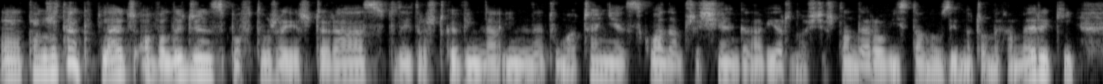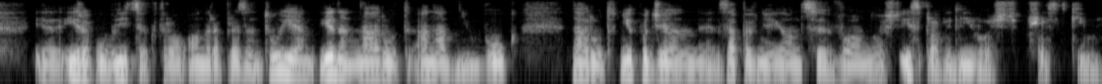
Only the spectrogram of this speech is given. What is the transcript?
E, także tak, Pledge of Allegiance, powtórzę jeszcze raz, tutaj troszeczkę winna inne tłumaczenie. Składam przysięgę na wierność sztandarowi Stanów Zjednoczonych Ameryki e, i republice, którą on reprezentuje. Jeden naród, a nad nim Bóg, naród niepodzielny, zapewniający wolność i sprawiedliwość wszystkim.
